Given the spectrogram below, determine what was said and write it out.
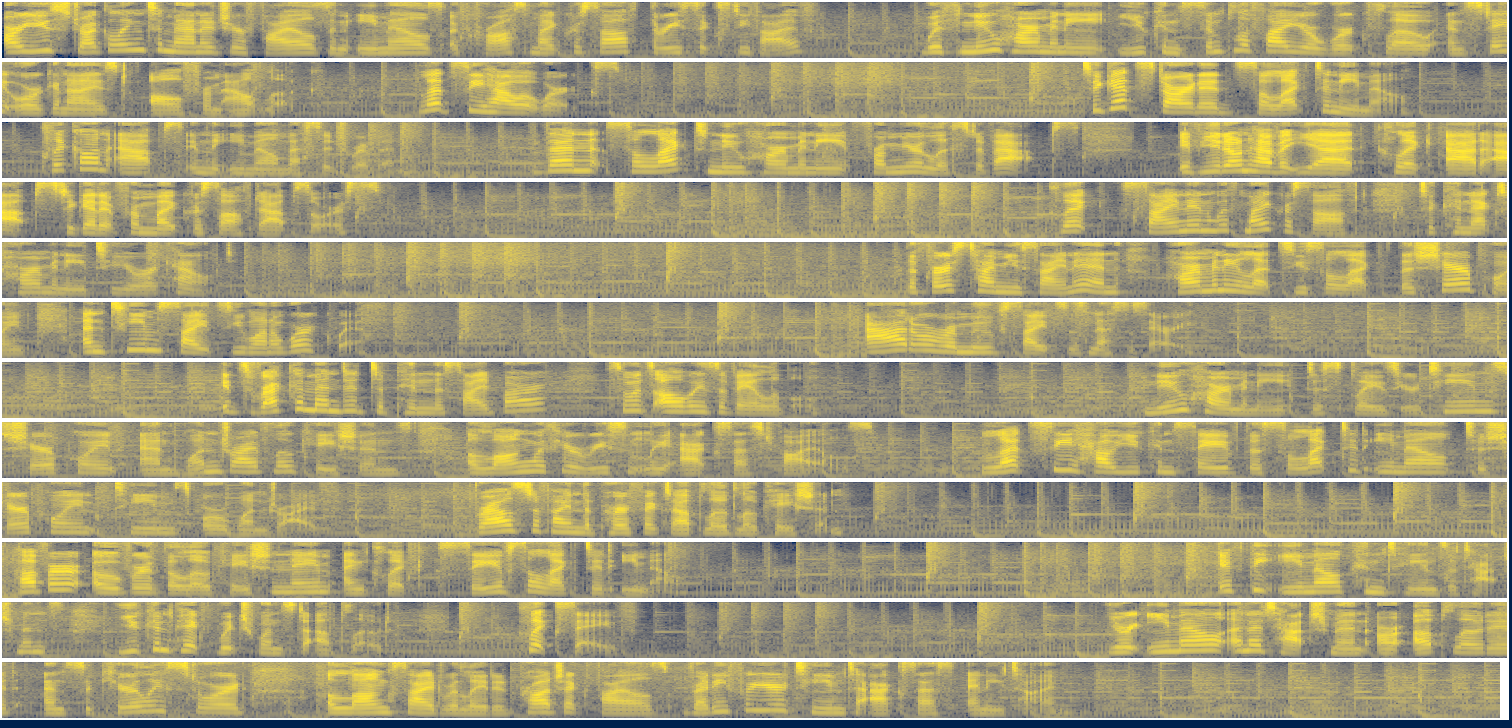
Are you struggling to manage your files and emails across Microsoft 365? With New harmon.ie, you can simplify your workflow and stay organized all from Outlook. Let's see how it works. To get started, select an email. Click on Apps in the email message ribbon. Then select New harmon.ie from your list of apps. If you don't have it yet, click Add Apps to get it from Microsoft AppSource. Click Sign in with Microsoft to connect harmon.ie to your account. The first time you sign in, harmon.ie lets you select the SharePoint and Teams sites you want to work with. Add or remove sites as necessary. It's recommended to pin the sidebar, so it's always available. New harmon.ie displays your Teams, SharePoint, and OneDrive locations along with your recently accessed files. Let's see how you can save the selected email to SharePoint, Teams, or OneDrive. Browse to find the perfect upload location. Hover over the location name and click Save Selected Email. If the email contains attachments, you can pick which ones to upload. Click Save. Your email and attachment are uploaded and securely stored alongside related project files ready for your team to access anytime.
